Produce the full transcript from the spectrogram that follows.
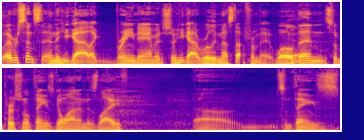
Well, ever since then, and then he got like brain damage, so he got really messed up from it. Well, Yeah. then some personal things go on in his life. Uh, some things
